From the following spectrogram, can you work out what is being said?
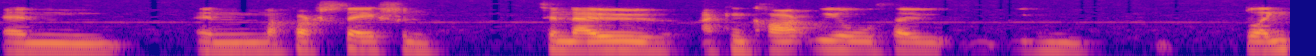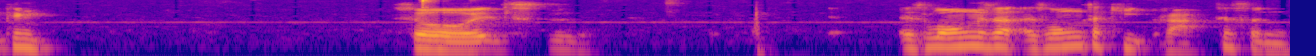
in in my first session to now I can cartwheel without even blinking. So it's as long as I, as long as I keep practicing,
